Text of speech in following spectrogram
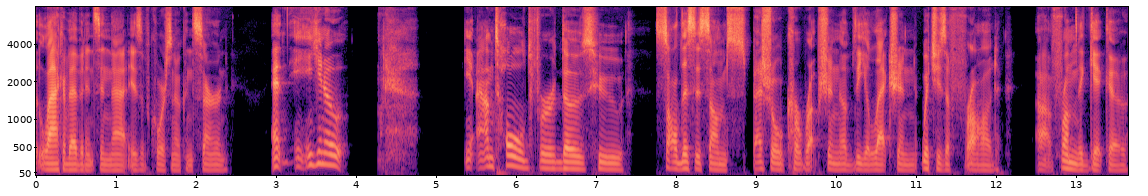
lack of evidence in that is of course no concern. And you know, I'm told for those who saw this as some special corruption of the election, which is a fraud uh, from the get go.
